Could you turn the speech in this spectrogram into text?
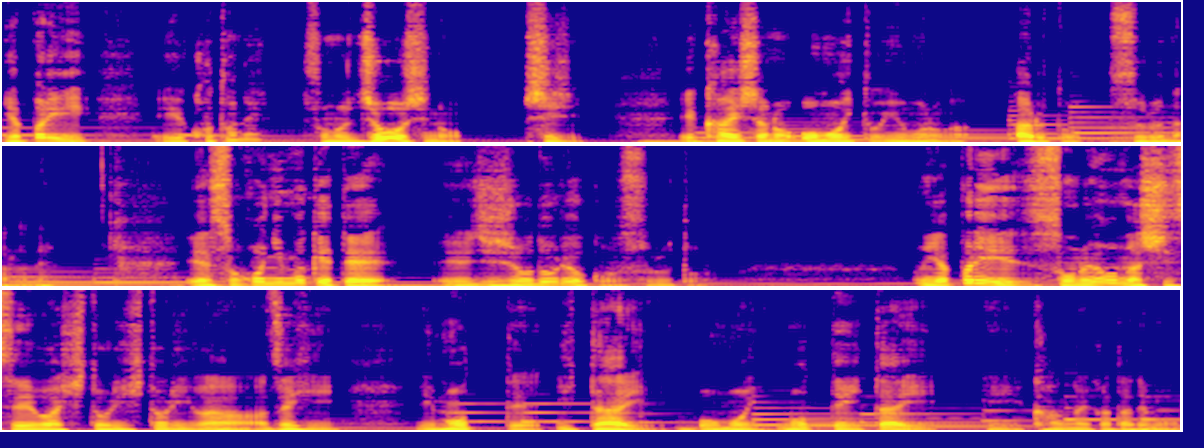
やっぱりえことねその上司の指示え会社の思いというものがあるとするならねえそこに向けてえ自助努力をするとやっぱりそのような姿勢は一人一人がぜひ持っていたい思い持っていたい考え方でも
